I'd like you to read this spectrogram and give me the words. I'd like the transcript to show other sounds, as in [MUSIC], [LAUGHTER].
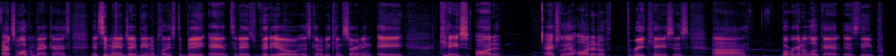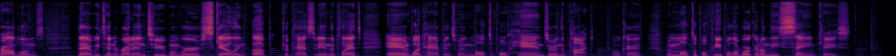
All right, so welcome back, guys. It's your man JB in a place to be, and today's video is going to be concerning a case audit. Actually, an audit of three cases. Uh, what we're going to look at is the problems that we tend to run into when we're scaling up capacity in the plant, and what happens when multiple hands are in the pot. Okay, when multiple people are working on the same case.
